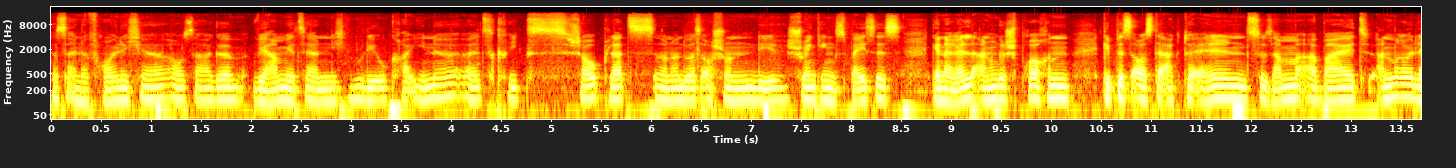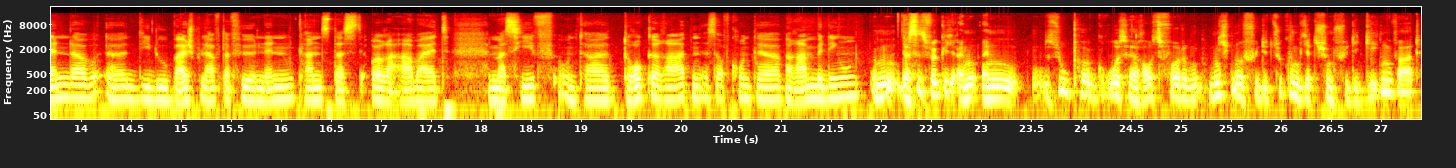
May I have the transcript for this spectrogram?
Das ist eine erfreuliche Aussage. Wir haben jetzt ja nicht nur die Ukraine als Kriegsschauplatz, sondern du hast auch schon die Shrinking Spaces generell angesprochen. Gibt es aus der aktuellen Zusammenarbeit andere Länder, äh, die du beispielhaft dafür nennen kannst, dass eure Arbeit massiv unter Druck geraten ist aufgrund der Rahmenbedingungen? Ähm, das ist wirklich eine ein super große Herausforderung, nicht nur für die Zukunft, jetzt schon für die Gegenwart.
